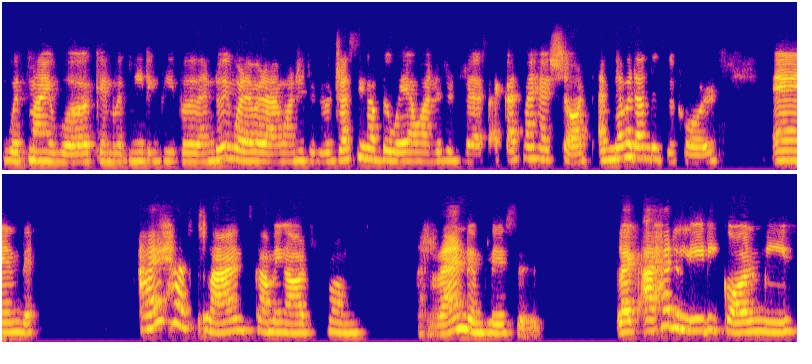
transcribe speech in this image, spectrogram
with my work and with meeting people and doing whatever I wanted to do, dressing up the way I wanted to dress. I cut my hair short. I've never done this before. And I have clients coming out from random places. Like I had a lady call me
